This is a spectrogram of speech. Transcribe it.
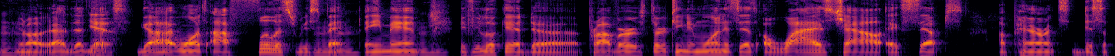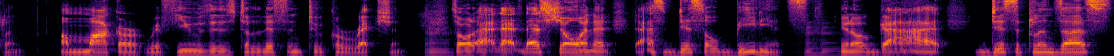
Mm-hmm. You know, that, that, yes. That God wants our fullest respect. Mm-hmm. Amen. Mm-hmm. If you look at uh, Proverbs 13 and 1, it says, A wise child accepts a parent's discipline. A mocker refuses to listen to correction. Mm. So that, that, that's showing that that's disobedience. Mm-hmm. You know, God disciplines us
